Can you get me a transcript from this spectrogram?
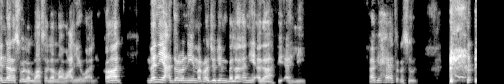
إن رسول الله صلى الله عليه وآله قال من يعذرني من رجل بلغني أذاه في أهلي؟ هذه حياة الرسول.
